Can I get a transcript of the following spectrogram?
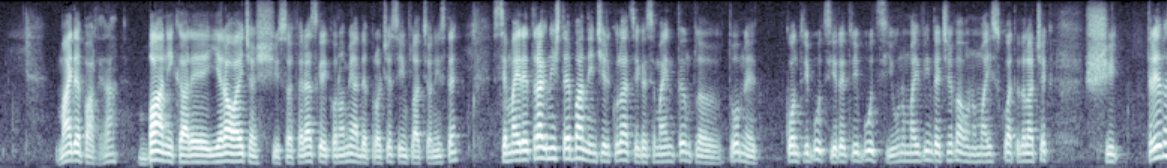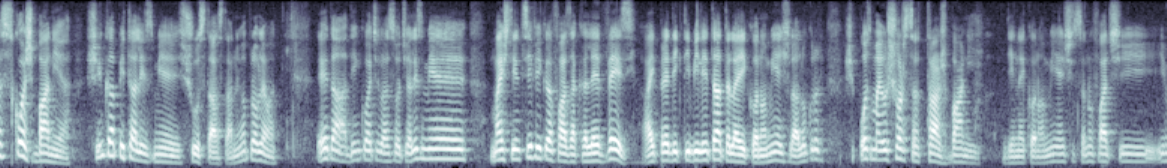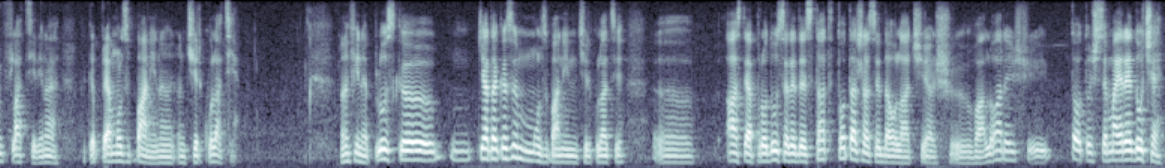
Mai departe, da? Banii care erau aici și să ferească economia de procese inflaționiste, se mai retrag niște bani din circulație, că se mai întâmplă, domne, contribuții, retribuții, unul mai vinde ceva, unul mai scoate de la cec și trebuie să scoși banii aia. Și în capitalism e șust asta, nu e o problemă. E da, din cu acela socialism e mai științifică faza, că le vezi, ai predictibilitate la economie și la lucruri și poți mai ușor să tragi banii din economie și să nu faci inflație din aia, adică prea mulți bani în, în circulație. În fine, plus că chiar dacă sunt mulți bani în circulație, ă, astea, produsele de stat, tot așa se dau la aceeași valoare și totuși se mai reduce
